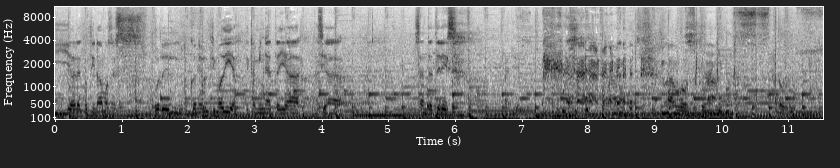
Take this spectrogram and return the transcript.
y ahora continuamos por el, con el último día de caminata ya hacia Santa Teresa. Vamos, todos.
